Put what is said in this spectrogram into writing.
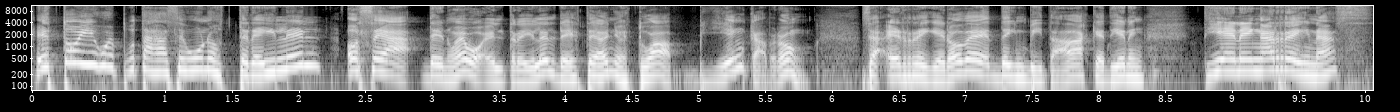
Estos hijos de putas hacen unos trailers. O sea, de nuevo, el trailer de este año estuvo bien cabrón. O sea, el reguero de, de invitadas que tienen. Tienen a reinas.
